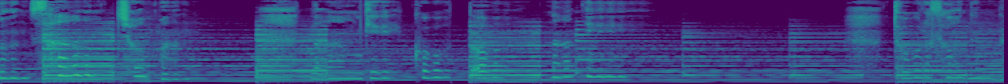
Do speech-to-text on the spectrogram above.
픈 상처만 남기고 떠나니 돌아서는 날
